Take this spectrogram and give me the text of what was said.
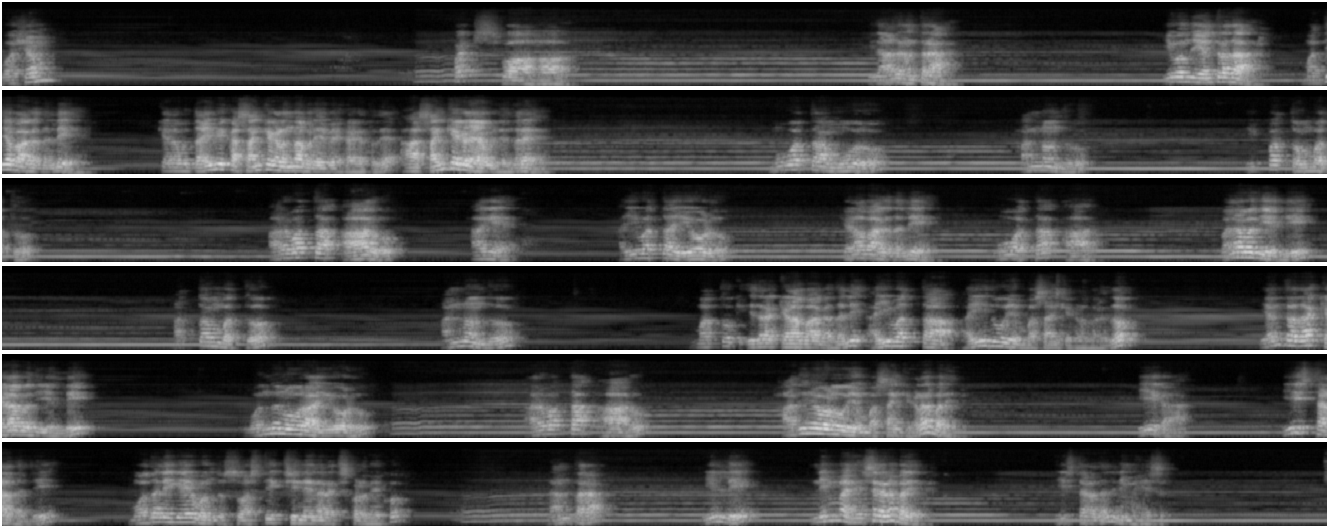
ವಶಂ ಪಟ್ ಸ್ವಾಹ. ಇದಾದ ನಂತರ ಈ ಒಂದು ಯಂತ್ರದ ಮಧ್ಯಭಾಗದಲ್ಲಿ ಕೆಲವು ದೈವಿಕ ಸಂಖ್ಯೆಗಳನ್ನು ಬರೆಯಬೇಕಾಗುತ್ತದೆ. ಆ ಸಂಖ್ಯೆಗಳು ಯಾವುದೆಂದರೆ ಮೂವತ್ತ ಮೂರು, ಹನ್ನೊಂದು, ಇಪ್ಪತ್ತೊಂಬತ್ತು, ಅರವತ್ತ ಆರು, ಹಾಗೆ ಐವತ್ತ ಏಳು, ಕೆಳಭಾಗದಲ್ಲಿ ಮೂವತ್ತ ಆರು. ಬಲಬದಿಯಲ್ಲಿ ಹತ್ತೊಂಬತ್ತು, ಹನ್ನೊಂದು, ಮತ್ತು ಇದರ ಕೆಳಭಾಗದಲ್ಲಿ ಐವತ್ತ ಐದು ಎಂಬ ಸಂಖ್ಯೆಗಳು ಬರೆದು, ಯಂತ್ರದ ಕೆಳಬದಿಯಲ್ಲಿ ಒಂದು ನೂರ ಏಳು, ಅರವತ್ತ ಆರು, ಹದಿನೇಳು ಎಂಬ ಸಂಖ್ಯೆಗಳನ್ನು ಬರೆಯಬೇಕು. ಈಗ ಈ ಸ್ಥಳದಲ್ಲಿ ಮೊದಲಿಗೆ ಒಂದು ಸ್ವಸ್ತಿಕ್ ಚಿಹ್ನೆಯನ್ನು ರಚಿಸಿಕೊಳ್ಬೇಕು. ನಂತರ ಇಲ್ಲಿ ನಿಮ್ಮ ಹೆಸರನ್ನು ಬರೆಯಬೇಕು. ಈ ಸ್ಥಳದಲ್ಲಿ ನಿಮ್ಮ ಹೆಸರು.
